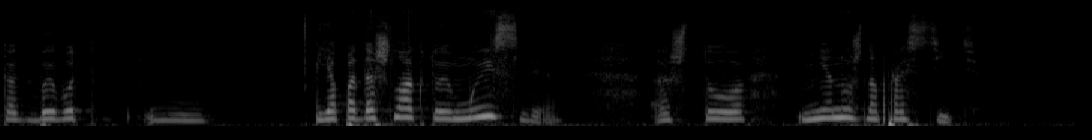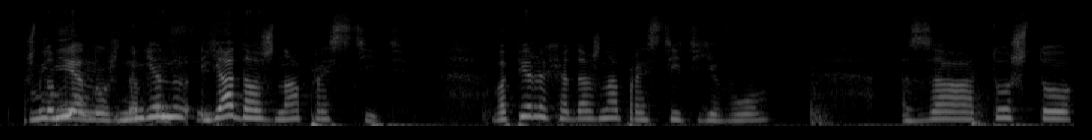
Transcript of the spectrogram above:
как бы вот м, я подошла к той мысли, э, что мне нужно простить. Что Мне нужно мне ну- простить. Я должна простить. Во-первых, я должна простить его за то, что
